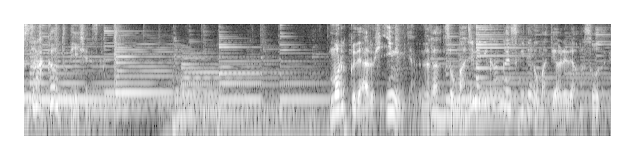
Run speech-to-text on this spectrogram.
ストラックアウトでいいじゃないですか。モルックである意味みたいな。だからそう真面目に考えすぎでお前って言われればそうだけど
